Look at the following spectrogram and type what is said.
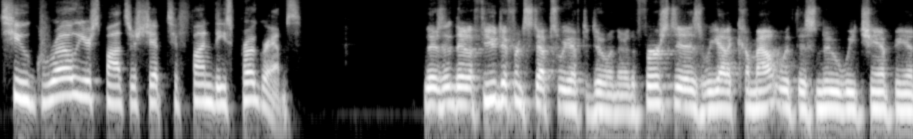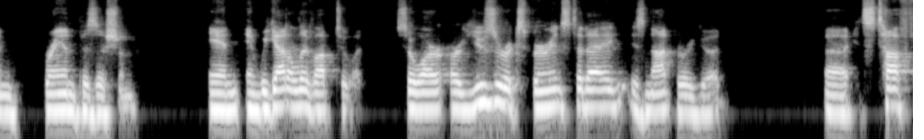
to grow your sponsorship to fund these programs there's a, there are a few different steps we have to do in there. The first is we got to come out with this new We Champion brand position, and and we got to live up to it. So our our user experience today is not very good. Uh, it's tough.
